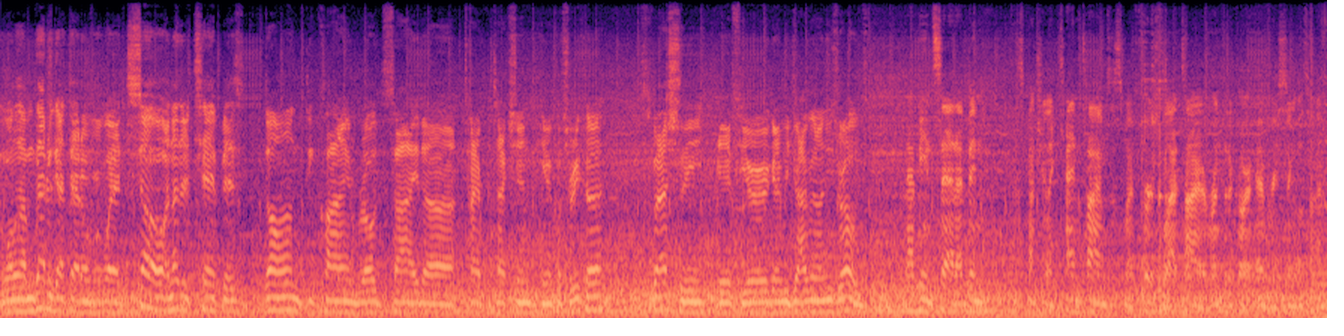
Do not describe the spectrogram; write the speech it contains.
Well, I'm glad we got that over with. So, another tip is don't decline roadside uh, tire protection here in Costa Rica, especially if you're going to be driving on these roads. That being said, I've been this country like 10 times. This is my first flat tire. I've rented a car every single time.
